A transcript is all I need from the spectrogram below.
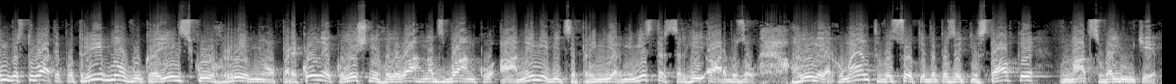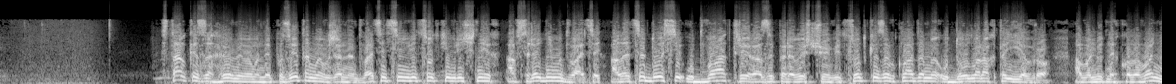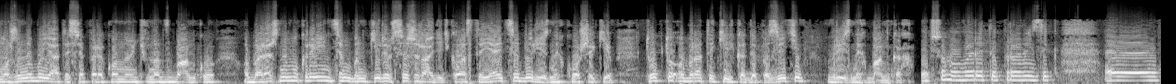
Інвестувати потрібно в українську гривню, переконує колишній голова Нацбанку, а нині віце-прем'єр-міністр Сергій Арбузов. Головний аргумент високі депозитні ставки в нацвалюті. Ставки за гривневими депозитами вже не 27% річних, а в середньому 20%. Але це досі у 2-3 рази перевищує відсотки за вкладами у доларах та євро. А валютних коливань можна не боятися, переконують в Нацбанку. Обережним українцям банкіри все ж радять класти яйця до різних кошиків, тобто обрати кілька депозитів в різних банках. Якщо говорити про ризик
